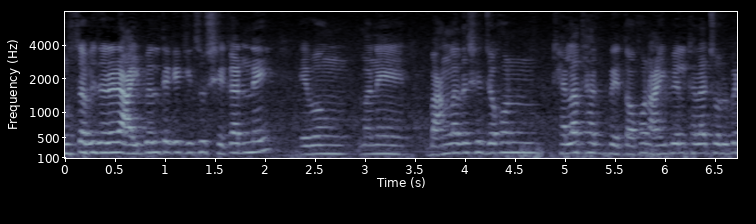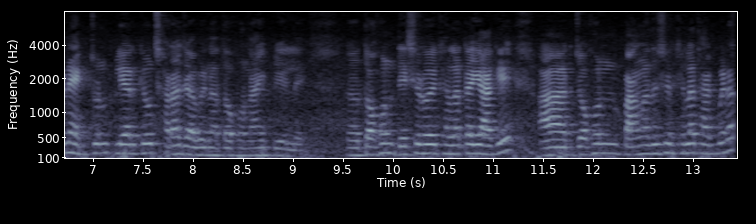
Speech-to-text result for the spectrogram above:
মুস্তাফিজুরের আইপিএল থেকে কিছু শেখার নেই। এবং মানে বাংলাদেশের যখন খেলা থাকবে, তখন আইপিএল খেলা চলবে না, একজন প্লেয়ারকেও ছাড়া যাবে না তখন আইপিএলে তখন দেশের হয়ে খেলাটাই আগে। আর যখন বাংলাদেশের খেলা থাকবে না,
